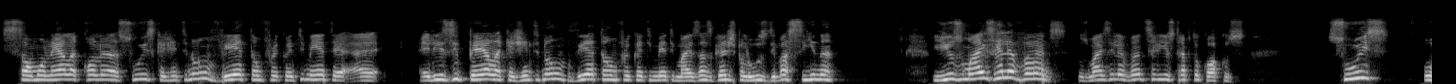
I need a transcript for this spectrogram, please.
salmonella cholera suis, que a gente não vê tão frequentemente, é, é, erisipela, que a gente não vê tão frequentemente mais nas grandes pelo uso de vacina. E os mais relevantes, os mais relevantes seriam os Streptococcus suis, o,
